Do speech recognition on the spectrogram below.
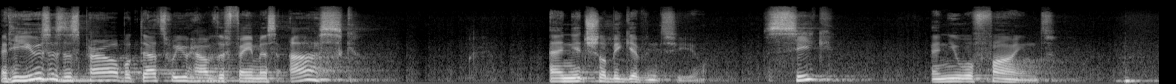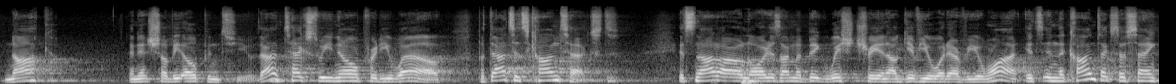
And he uses this parable, but that's where you have the famous ask, and it shall be given to you. Seek, and you will find. Knock, and it shall be open to you. That text we know pretty well, but that's its context. It's not our Lord as I'm a big wish tree and I'll give you whatever you want. It's in the context of saying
